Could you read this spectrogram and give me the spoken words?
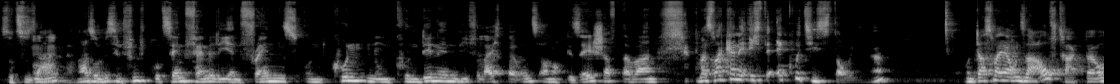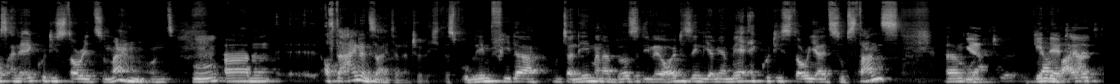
sozusagen. Mhm. Da war so ein bisschen fünf Prozent Family and Friends und Kunden und Kundinnen, die vielleicht bei uns auch noch Gesellschafter waren. Aber es war keine echte Equity-Story. Ne? Und das war ja unser Auftrag, daraus eine Equity Story zu machen. Und mhm. ähm, auf der einen Seite natürlich. Das Problem vieler Unternehmen an der Börse, die wir heute sehen, die haben ja mehr Equity Story als Substanz. Ähm, ja, wir haben beide Tat.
